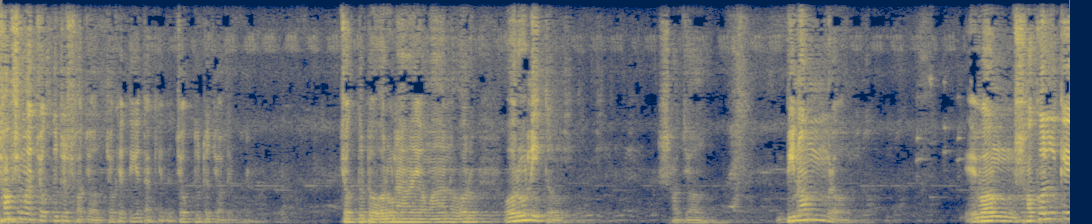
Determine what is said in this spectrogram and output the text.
সবসময় চোখ দুটো সজল, চোখের দিকে তাকিয়ে চোখ দুটো জলে ভরে। চোখ দুটো অরুণায়মান ওর অরুণিত, সজল, বিনম্র, এবং সকলকে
